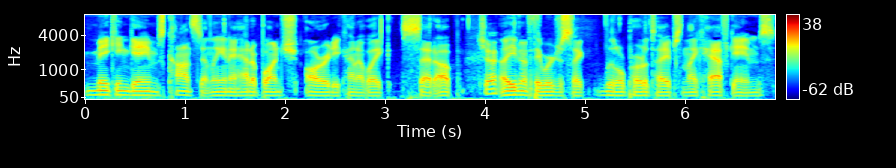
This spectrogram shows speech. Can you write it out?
making games constantly, and I had a bunch already kind of like set up, Sure. uh, even if they were just like little prototypes and like half games,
